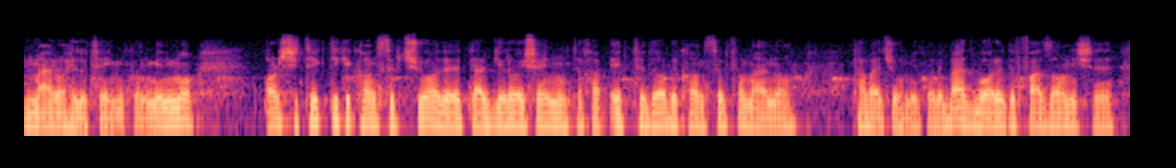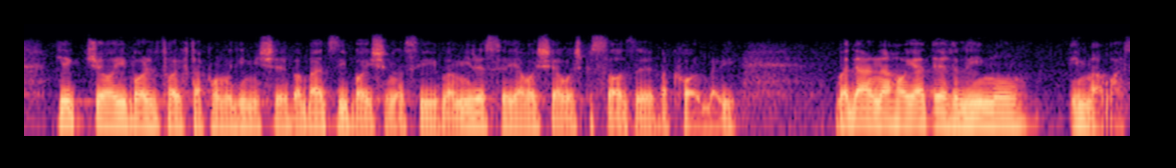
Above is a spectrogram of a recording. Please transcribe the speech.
مراحل رو طی می‌کنیم. یعنی ما آرشیتکتی که conceptual ه در گرایش های منتخب ابتدا به concept و معنا توجه می‌کنه. بعد وارد فضا میشه. یک جایی وارد تاریخ تکاملی میشه و بعد زیبایی شناسی و می‌رسه یواش یواش به سازه و کاربری. و در نهایت اقلیم و این مباحث.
